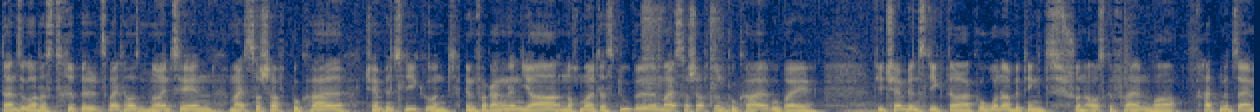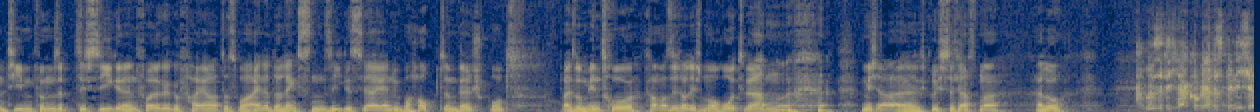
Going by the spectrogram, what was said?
Dann sogar das Triple 2019, Meisterschaft, Pokal, Champions League und im vergangenen Jahr nochmal das Double, Meisterschaft und Pokal, wobei die Champions League da Corona-bedingt schon ausgefallen war. Hat mit seinem Team 75 Siege in Folge gefeiert. Das war eine der längsten Siegesserien überhaupt im Weltsport. Bei so einem Intro kann man sicherlich nur rot werden. Micha, äh, ich grüße dich erstmal. Hallo. Grüße dich, Jakob. Ja, das bin ich ja,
